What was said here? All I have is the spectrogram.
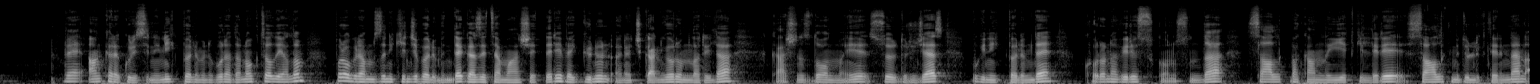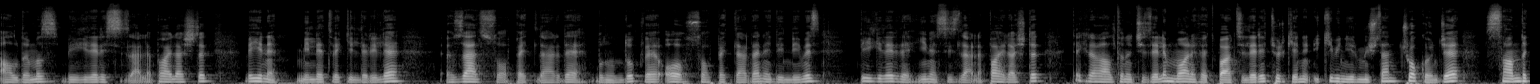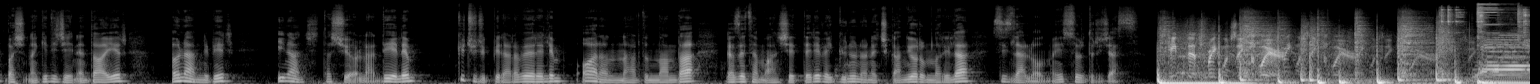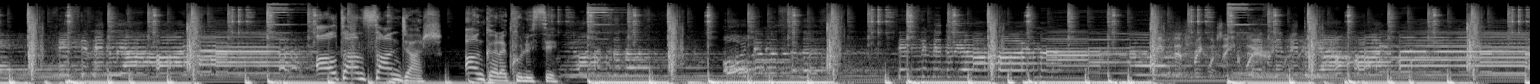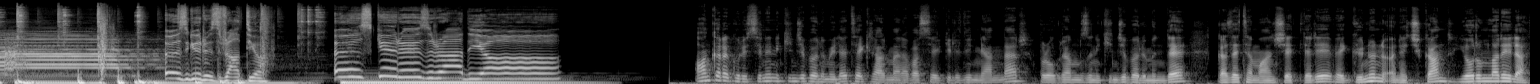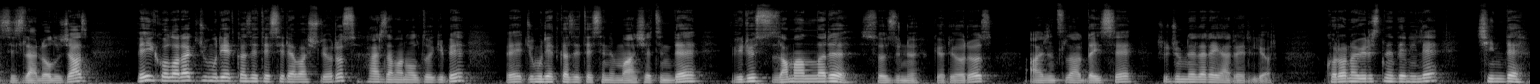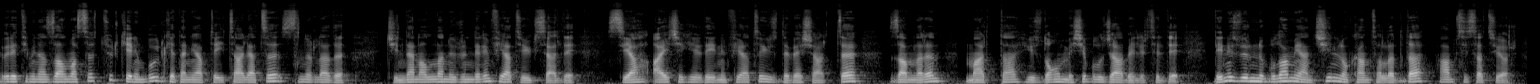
ve Ankara Kulisi'nin ilk bölümünü burada noktalayalım. Programımızın ikinci bölümünde gazete manşetleri ve günün öne çıkan yorumlarıyla karşınızda olmayı sürdüreceğiz. Bugün ilk bölümde koronavirüs konusunda Sağlık Bakanlığı yetkilileri, sağlık müdürlüklerinden aldığımız bilgileri sizlerle paylaştık ve yine milletvekilleriyle özel sohbetlerde bulunduk ve o sohbetlerden edindiğimiz bilgileri de yine sizlerle paylaştık. Tekrar altını çizelim. Muhalefet partileri Türkiye'nin 2023'ten çok önce sandık başına gideceğine dair önemli bir inanç taşıyorlar diyelim. Küçücük bir ara verelim. O aranın ardından da gazete manşetleri ve günün öne çıkan yorumlarıyla sizlerle olmayı sürdüreceğiz. Altan Sancar, Ankara Kulüsi. Özgürüz Radyo. Özgürüz Radyo. Ankara Kulisi'nin ikinci bölümüyle tekrar merhaba sevgili dinleyenler. Programımızın ikinci bölümünde gazete manşetleri ve günün öne çıkan yorumlarıyla sizlerle olacağız. Ve ilk olarak Cumhuriyet Gazetesi ile başlıyoruz. Her zaman olduğu gibi ve Cumhuriyet Gazetesi'nin manşetinde virüs zamanları sözünü görüyoruz. Ayrıntılarda ise şu cümlelere yer veriliyor. Koronavirüs nedeniyle Çin'de üretimin azalması Türkiye'nin bu ülkeden yaptığı ithalatı sınırladı. Çin'den alınan ürünlerin fiyatı yükseldi. Siyah ay çekirdeğinin fiyatı %5 arttı. Zamların Mart'ta %15'i bulacağı belirtildi. Deniz ürünü bulamayan Çin lokantaları da hamsi satıyor.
